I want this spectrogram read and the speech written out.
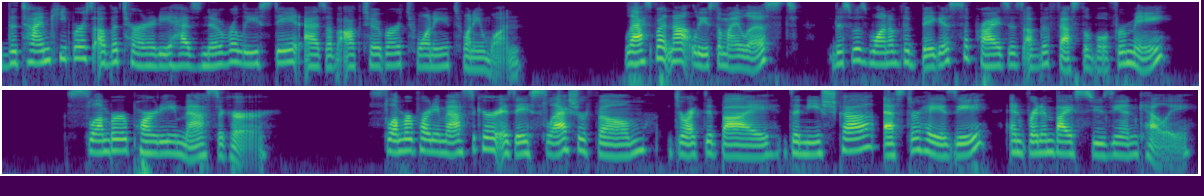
The Timekeepers of Eternity has no release date as of October 2021. Last but not least on my list, this was one of the biggest surprises of the festival for me Slumber Party Massacre. Slumber Party Massacre is a slasher film directed by Danishka Esterhazy and written by Suzanne Keilly.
